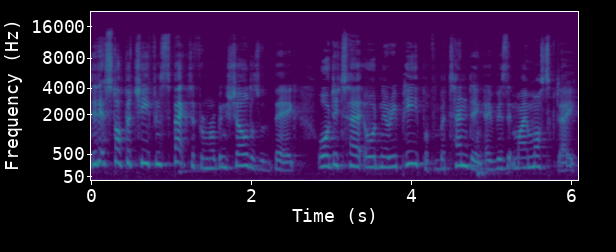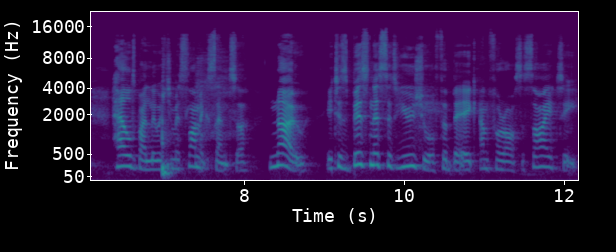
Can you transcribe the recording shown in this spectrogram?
Did it stop a chief inspector from rubbing shoulders with Begg or deter ordinary people from attending a Visit My Mosque Day held by Lewisham Islamic Centre? No. It is business as usual for Begg and for our society.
